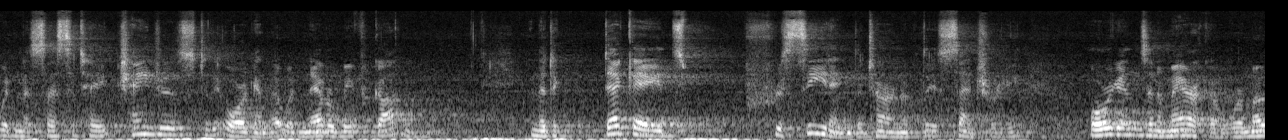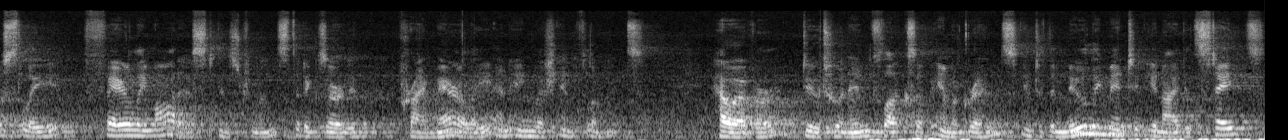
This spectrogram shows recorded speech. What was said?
would necessitate changes to the organ that would never be forgotten. In the de- decades preceding the turn of this century, organs in America were mostly fairly modest instruments that exerted primarily an English influence. However, due to an influx of immigrants into the newly minted United States,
